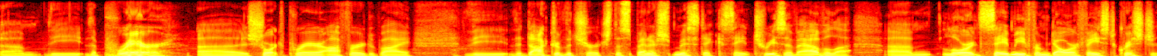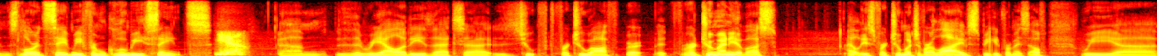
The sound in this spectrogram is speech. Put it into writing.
um, the the prayer, uh, short prayer offered by the, the doctor of the church, the Spanish mystic Saint Teresa of Avila. Um, Lord, save me from dour faced Christians. Lord, save me from gloomy saints. Yeah. Um, the reality that uh, too, for too off, for too many of us, at least for too much of our lives, speaking for myself, we uh,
